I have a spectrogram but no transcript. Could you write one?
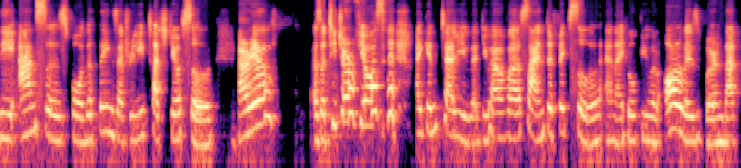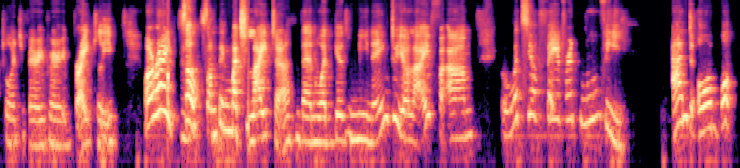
the answers for the things that really touched your soul. Ariel, as a teacher of yours, I can tell you that you have a scientific soul, and I hope you will always burn that torch very, very brightly. All right, so something much lighter than what gives meaning to your life. Um, what's your favorite movie and or book?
